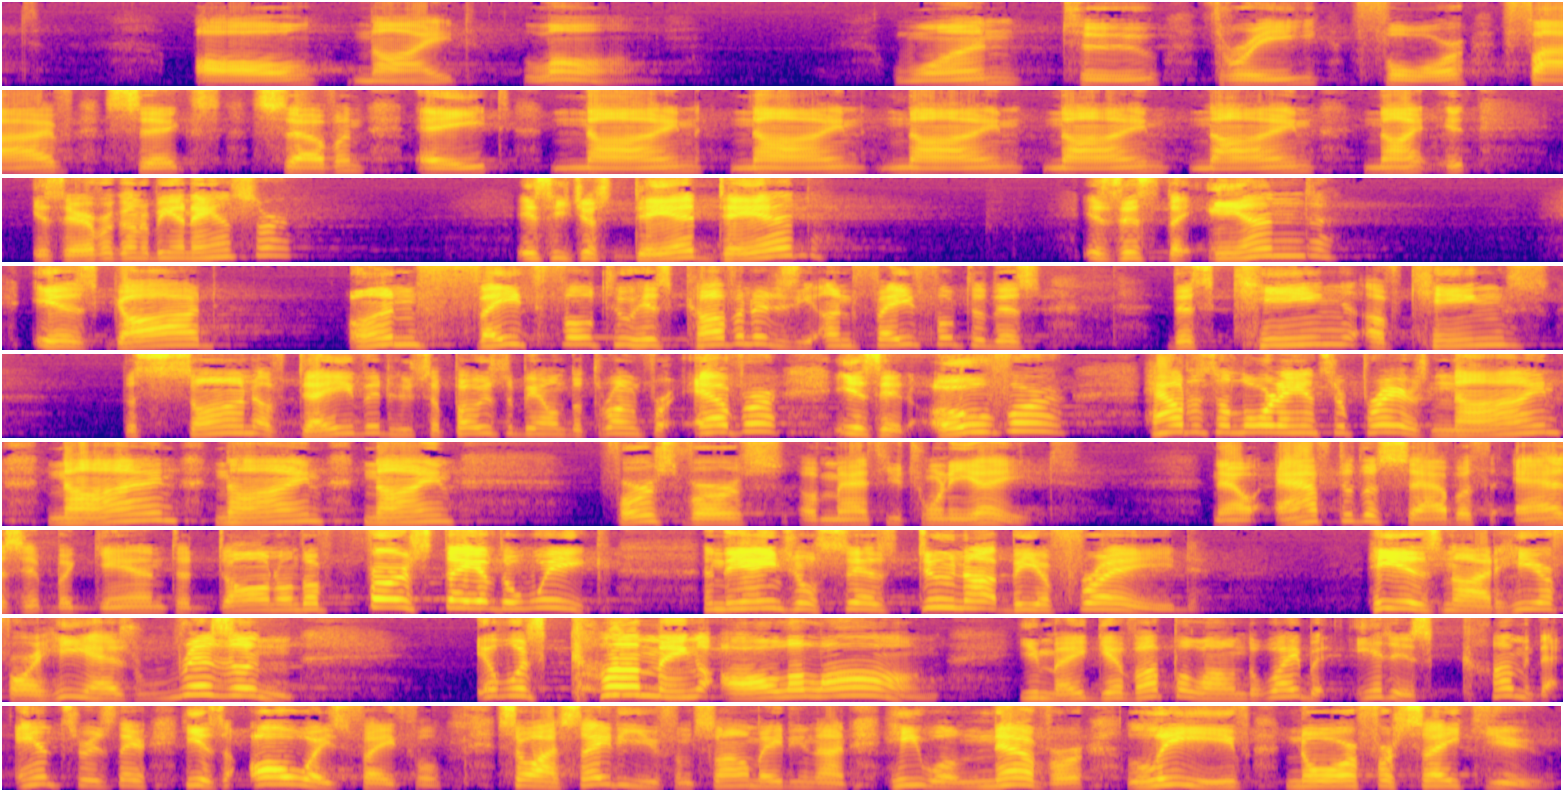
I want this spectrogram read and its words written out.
all night long. One, two, three, four, five, six, seven, eight, nine, nine, nine, nine, nine, nine. It, is there ever going to be an answer? Is he just dead, dead? Is this the end? Is God unfaithful to his covenant? Is he unfaithful to this, this king of kings, the son of David, who's supposed to be on the throne forever? Is it over? How does the Lord answer prayers? Nine, nine, nine, nine. First verse of Matthew 28. Now, after the Sabbath, as it began to dawn on the first day of the week, and the angel says, Do not be afraid. He is not here, for he has risen. It was coming all along. You may give up along the way, but it is coming. The answer is there. He is always faithful. So I say to you from Psalm 89 He will never leave nor forsake you.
